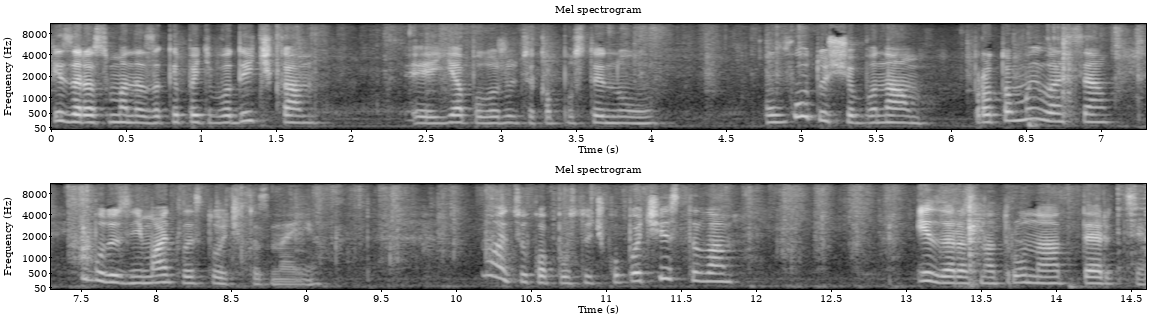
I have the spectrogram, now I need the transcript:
і зараз у мене закипить водичка. Е, Я положу цю капустину у воду, щоб вона протомилася, і буду знімати листочки з неї. Цю капусточку почистила і зараз натру на терці,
